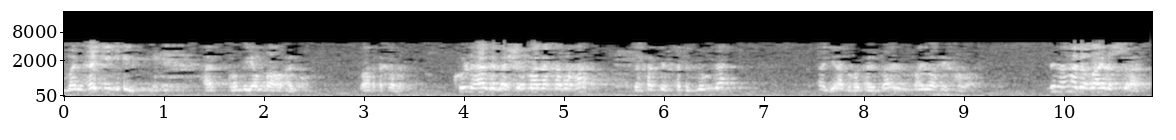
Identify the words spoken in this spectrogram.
منهجه رضي الله عنه. بارك الله كل هذه الأشياء ما ذكرها؟ دخلت في الجملة أجابه الألباني ما يوافق هواه بما هذا ظاهر السؤال.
